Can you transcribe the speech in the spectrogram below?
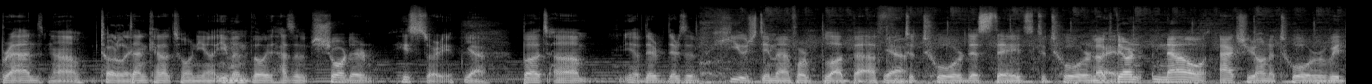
brand now Totally. than Katatonia even though it has a shorter history Yeah. but um, you know, there, there's a huge demand for Bloodbath Yeah. to tour the states, to tour. Like Right. they're now actually on a tour with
